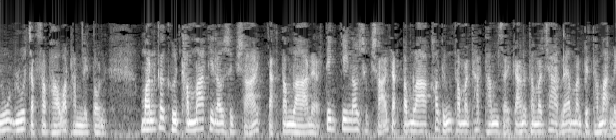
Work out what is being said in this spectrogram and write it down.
รู้รู้จักสภาวะธรรมในตน มันก็คือธรรมะที่เราศึกษาจากตำราเนี่ย จริง ๆ เราศึกษาจากตำราเข้าถึงธรรมชาติธรรมสายการธรรมชาติ แล้วมันเป็นธรรมะใน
